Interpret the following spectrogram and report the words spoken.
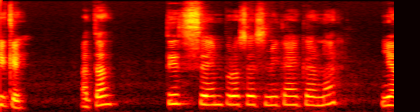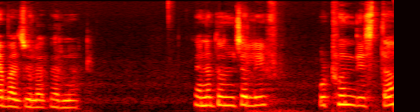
ठीक आहे. आता तीच सेम प्रोसेस मी काय करणार? या बाजूला करणार. त्यांना तुमचं लीफ उठून दिसतं.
